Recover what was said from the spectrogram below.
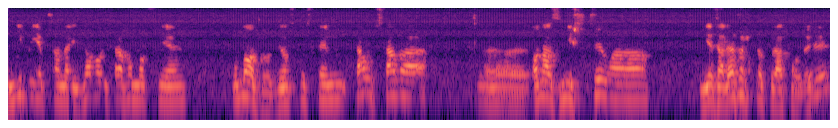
i niby je przeanalizował i prawomocnie umorzył. W związku z tym ta ustawa, e, ona zniszczyła niezależność prokuratury,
